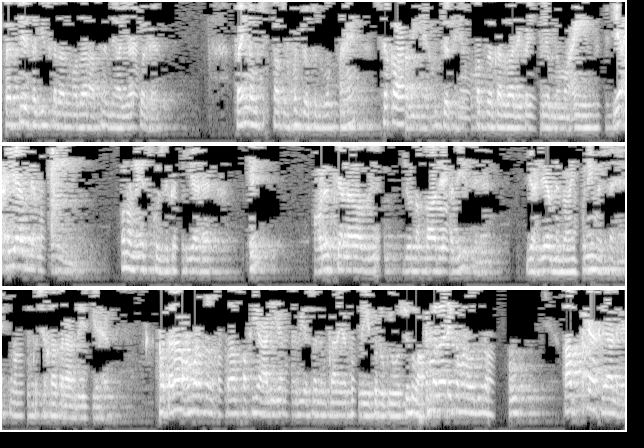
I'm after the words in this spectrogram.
سچے اس حدیث کا مدار حسن بن عیاش پر ہے فإنه صفات الحجة الوقت ہے ثقہ بھی ہے حجت ہے مقدر کر ذلك يحيى بن معين. يحيى بن معين. انہوں نے اس کو ذکر کیا ہے. کہ عورت کے علاوہ جو نقاد حدیث ہیں یحیی ابن انہی میں سے ہیں، انہوں نے کو شقا قرار دے دیا ہے۔ فترى عمر بن الخطاب خفي علي النبي صلى الله عليه وسلم كان يقضي في الركوع والسجود وعلم ذلك من ودونه آپ کا کیا خیال ہے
